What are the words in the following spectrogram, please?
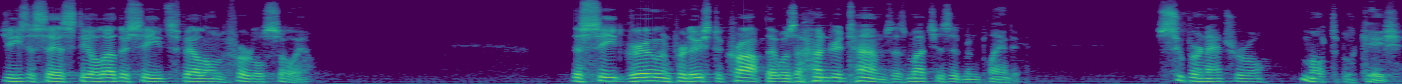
Jesus says, Still other seeds fell on fertile soil. The seed grew and produced a crop that was a hundred times as much as had been planted supernatural multiplication.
